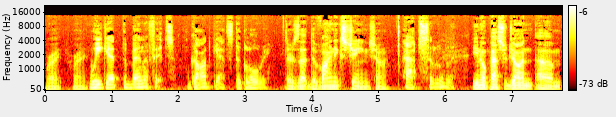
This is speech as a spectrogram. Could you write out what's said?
Right, right. We get the benefits. God gets the glory. There's that divine exchange, huh? Absolutely. You know, Pastor John, um,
